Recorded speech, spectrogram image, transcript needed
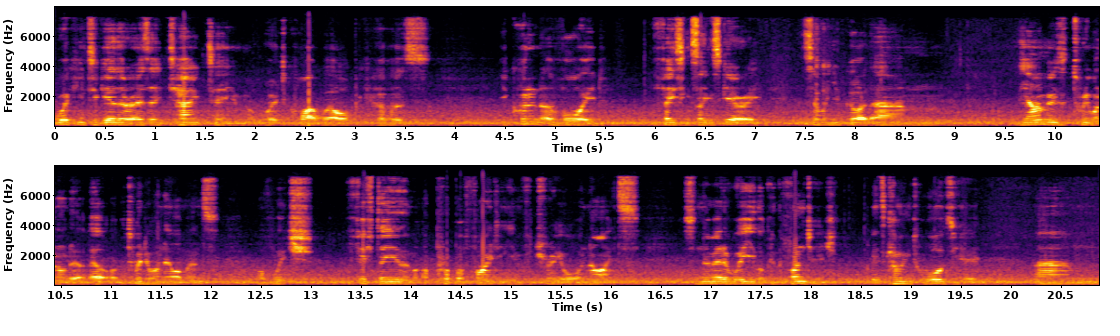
working together as a tag team worked quite well because you couldn't avoid facing something scary. So when you've got um, the army is 21, on- el- 21 elements, of which 15 of them are proper fighting infantry or knights. So no matter where you look in the frontage, it's coming towards you. Um,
